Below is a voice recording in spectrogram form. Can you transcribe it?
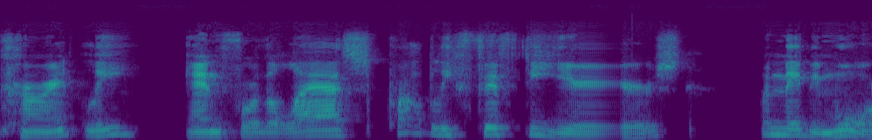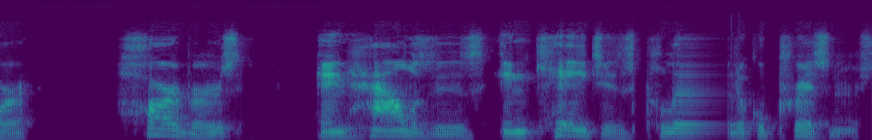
currently and for the last probably 50 years, or maybe more, harbors and houses in cages political prisoners.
